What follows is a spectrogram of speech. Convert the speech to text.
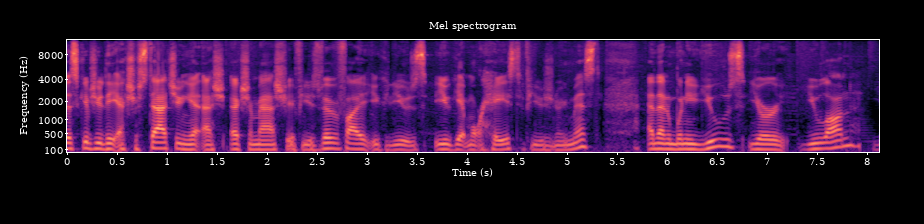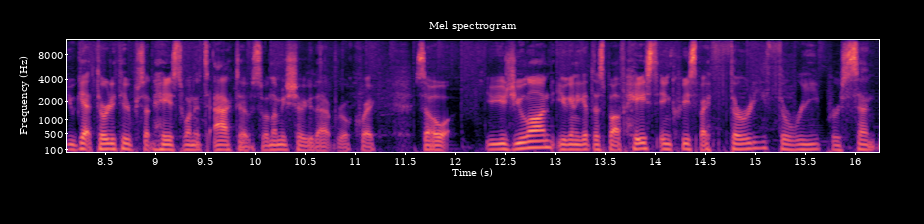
This gives you the extra stats. You can get extra mastery if you use Vivify. You could use you get more haste if you use Renewing Mist. And then when you use your Yu'lon, you get 33% haste when it's active. So let me show you that real quick. So you use Yu'lon, you're going to get this buff. Haste increased by 33%.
